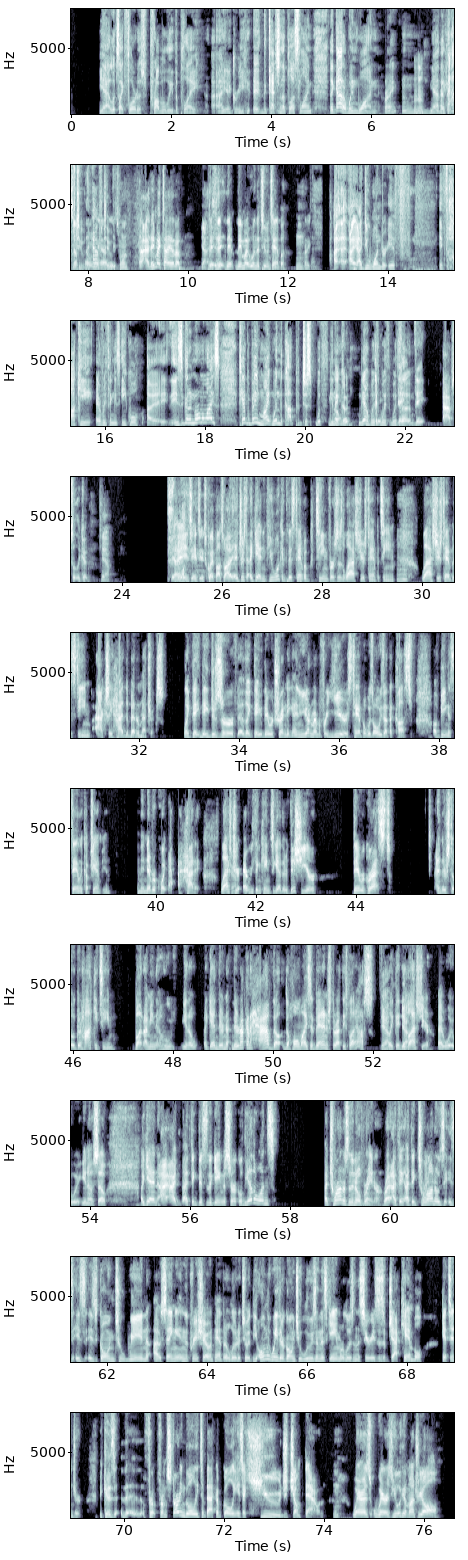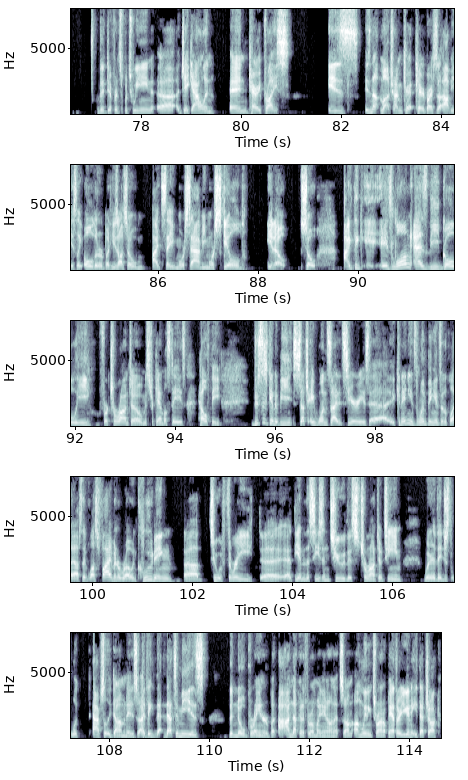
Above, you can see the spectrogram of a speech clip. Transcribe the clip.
Yeah, it looks like Florida's probably the play. I agree. Eh, The catching the plus line, they got to win one, right? Mm, Yeah, they I think have so. to. They Oh, have yeah, to. At least one. Uh, they might tie it up. Yeah, They, they, they, they might win the two in Tampa. Hmm. Like, I, I, I do wonder if if hockey everything is equal, uh, is it going to normalize? Tampa Bay might win the cup just with you They know, could. yeah, with with with they, uh, they absolutely could. yeah. Yeah, it's, it's, it's quite possible. I- It's just again, if you look at this Tampa team versus last year's Tampa team, Mhm. last year's Tampa team actually had the better metrics. Like they they deserved, like they they were trending, and you got to remember, for years Tampa was always at the cusp of being a Stanley Cup champion, and they never quite ha- had it. Last Yeah. year, everything came together. This year, they regressed, and they're still a good hockey team. But I mean, who you know? Again, they're not they're not going to have the the home ice advantage throughout these playoffs Yeah, like they did yeah. last year. W- w- you know, so again, I, I I think this is the game to circle. The other ones, uh, Toronto's the no brainer, right? I think I think Toronto's is is is going to win. I was saying in the pre-show, and Panther alluded to it. The only way they're going to lose in this game or lose in the series is if Jack Campbell gets injured, because the, from from starting goalie to backup goalie is a huge jump down. Hmm. Whereas whereas you look at Montreal, the difference between uh, Jake Allen and Carey Price is is not much. I'm Car- Carey Price is obviously older, but he's also I'd say more savvy, more skilled. You know, so I think as long as the goalie for Toronto, Mr. Campbell, stays healthy. This is going to be such a one-sided series. Uh, Canadiens limping into the playoffs. They've lost five in a row, including uh, two of three uh, at the end of the season to this Toronto team, where they just look absolutely dominated. So I think that that to me is the no brainer, but I- I'm not going to throw money on it. So I'm, I'm leaning Toronto. Panther, are you going to eat that chalk?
